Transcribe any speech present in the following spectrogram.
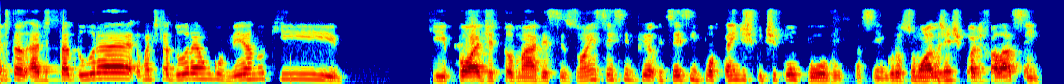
ditadura, a ditadura, uma ditadura é um governo que que pode tomar decisões sem se, sem se importar em discutir com o povo. Assim, grosso modo, a gente pode falar assim.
